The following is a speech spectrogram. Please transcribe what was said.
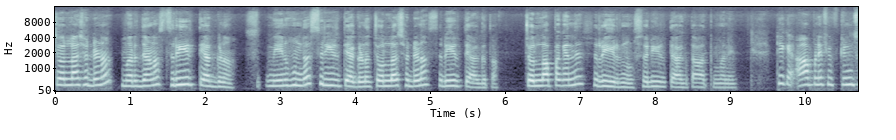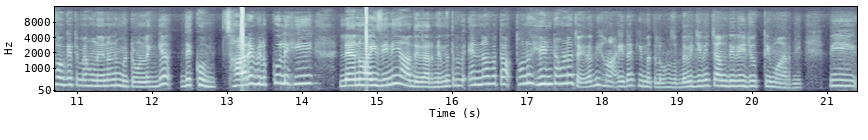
ਚੋਲਾ ਛੱਡਣਾ, ਮਰ ਜਾਣਾ, ਸਰੀਰ ਤਿਆਗਣਾ। ਮੇਨ ਹੁੰਦਾ ਸਰੀਰ ਤਿਆਗਣਾ, ਚੋਲਾ ਛੱਡਣਾ, ਸਰੀਰ ਤਿਆਗਤਾ। ਚੋਲਾ ਆਪਾਂ ਕਹਿੰਦੇ ਸਰੀਰ ਨੂੰ, ਸਰੀਰ ਤਿਆਗਤਾ ਆਤਮਾ ਨੇ। ਠੀਕ ਹੈ ਆ ਆਪਣੇ 15 ਹੋ ਗਏ ਤੇ ਮੈਂ ਹੁਣ ਇਹਨਾਂ ਨੂੰ ਮਿਟਾਉਣ ਲੱਗੀ ਹਾਂ। ਦੇਖੋ, ਸਾਰੇ ਬਿਲਕੁਲ ਹੀ ਲਾਈਨ ਵਾਈਜ਼ ਹੀ ਨਹੀਂ ਯਾਦ ਕਰਨੇ ਮਤਲਬ ਇੰਨਾ ਪਤਾ, ਤੁਹਾਨੂੰ ਹਿੰਟ ਹੋਣਾ ਚਾਹੀਦਾ ਵੀ ਹਾਂ, ਇਹਦਾ ਕੀ ਮਤਲਬ ਹੋ ਸਕਦਾ ਵੀ ਜਿਵੇਂ ਚਾਂਦੀ ਦੀ ਜੁੱਤੀ ਮਾਰਨੀ, ਵੀ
